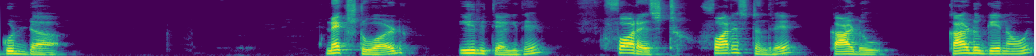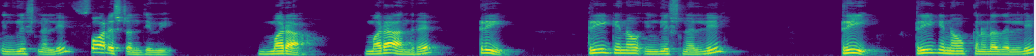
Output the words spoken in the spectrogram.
ಗುಡ್ಡ. ನೆಕ್ಸ್ಟ್ ವರ್ಡ್ ಈ ರೀತಿಯಾಗಿದೆ. ಫಾರೆಸ್ಟ್ ಫಾರೆಸ್ಟ್ ಅಂದರೆ ಕಾಡು. ಕಾಡುಗೆ ನಾವು ಇಂಗ್ಲೀಷ್ನಲ್ಲಿ ಫಾರೆಸ್ಟ್ ಅಂತೀವಿ. ಮರ. ಮರ ಅಂದರೆ ಟ್ರೀ ಟ್ರೀಗೆ ನಾವು ಇಂಗ್ಲೀಷ್ನಲ್ಲಿ ಟ್ರೀ ಟ್ರೀಗೆ ನಾವು ಕನ್ನಡದಲ್ಲಿ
